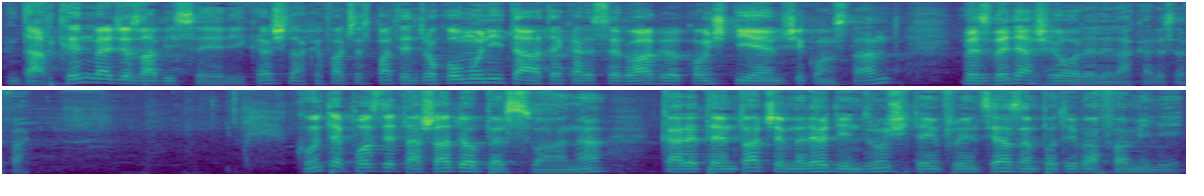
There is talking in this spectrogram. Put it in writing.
Dar când mergeți la biserică și dacă faceți parte dintr-o comunitate care se roagă conștient și constant, veți vedea și orele la care se fac. Cum te poți detașa de o persoană care te întoarce mereu din drum și te influențează împotriva familiei,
